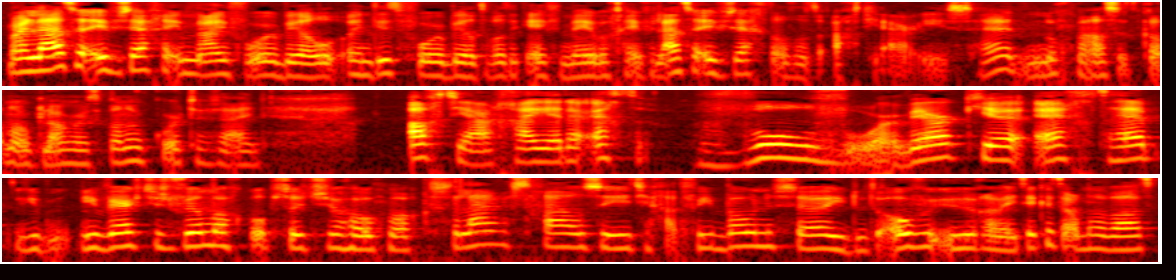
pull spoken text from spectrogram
Maar laten we even zeggen, in mijn voorbeeld, in dit voorbeeld wat ik even mee wil geven, laten we even zeggen dat het acht jaar is. Hè? Nogmaals, het kan ook langer, het kan ook korter zijn. Acht jaar ga je er echt vol voor. Werk je echt, hè, je, je werkt je zoveel mogelijk op zodat je zo hoog mogelijk salarisschaal zit. Je gaat voor je bonussen, je doet overuren, weet ik het allemaal wat.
